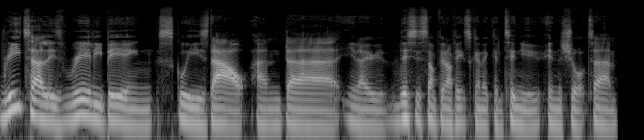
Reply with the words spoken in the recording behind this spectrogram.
retail is really being squeezed out, and uh, you know this is something I think is going to continue in the short term.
